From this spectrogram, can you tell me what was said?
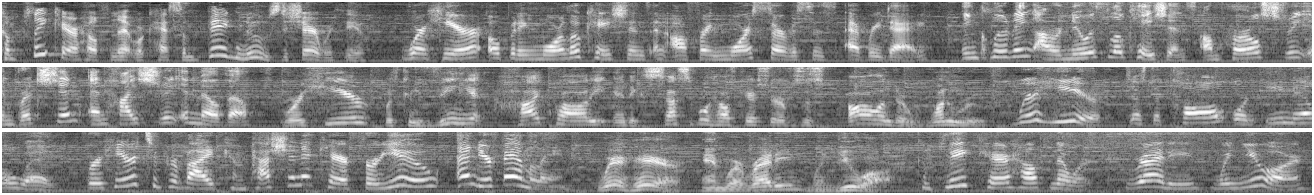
Complete Care Health Network has some big news to share with you. We're here opening more locations and offering more services every day, including our newest locations on Pearl Street in Bridgeton and High Street in Millville. We're here with convenient, high quality, and accessible healthcare services all under one roof. We're here just a call or an email away. We're here to provide compassionate care for you and your family. We're here and we're ready when you are. Complete Care Health Network, ready when you are.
